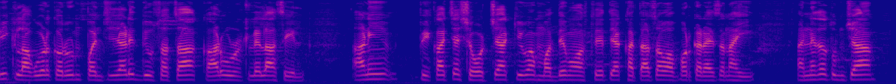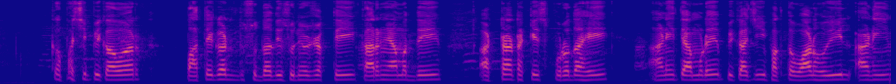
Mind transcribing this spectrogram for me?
पीक लागवड करून पंचेचाळीस दिवसाचा काळ उलटलेला असेल आणि पिकाच्या शेवटच्या किंवा मध्यम अवस्थेत या खताचा वापर करायचा नाही अन्यथा तुमच्या कपाशी पिकावर पातेगडसुद्धा दिसून येऊ शकते. कारण यामध्ये अठरा टक्के स्फुरद आहे. आणि त्यामुळे पिकाची फक्त वाढ होईल आणि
